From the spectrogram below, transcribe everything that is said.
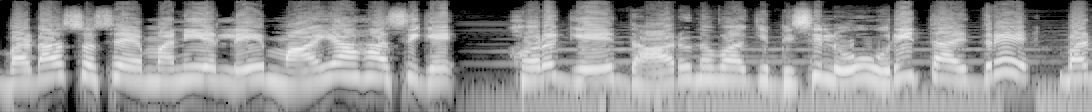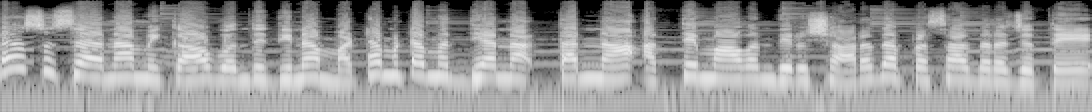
ಬಡ ಸೊಸೆ ಮನೆಯಲ್ಲಿ ಮಾಯಾ ಹಾಸಿಗೆ. ಹೊರಗೆ ದಾರುಣವಾಗಿ ಬಿಸಿಲು ಉರಿತಾ ಇದ್ರೆ ಬಡ ಸೊಸೆ ಅನಾಮಿಕ ಒಂದು ದಿನ ಮಠ ಮಠ ಮಧ್ಯಾಹ್ನ ತನ್ನ ಅತ್ತೆ ಮಾವಂದಿರು ಶಾರದಾ ಪ್ರಸಾದರ ಜೊತೆ,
